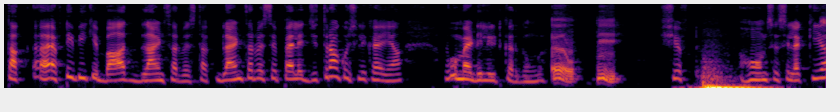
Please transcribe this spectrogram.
تک، ایف ٹی پی کے بعد بلائنڈ سروس تک۔ بلائنڈ سروس سے پہلے جتنا کچھ لکھا ہے یہاں وہ میں ڈیلیٹ کر دوں گا۔ شفٹ ہوم سے سلیکٹ کیا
